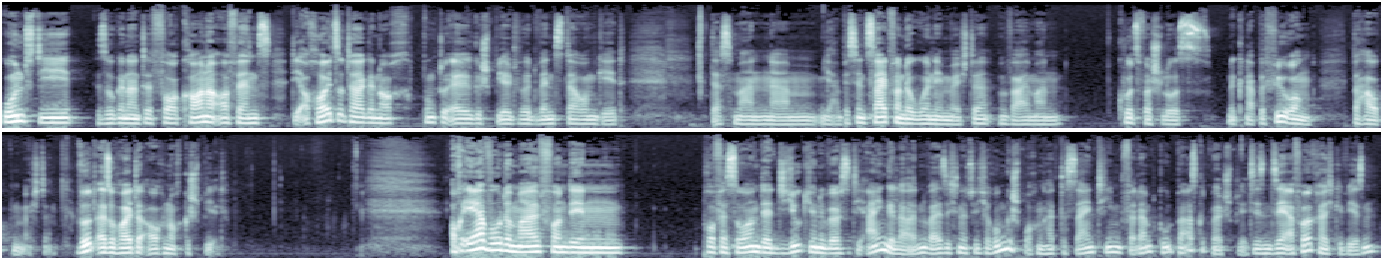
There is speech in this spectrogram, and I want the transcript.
und die sogenannte Four-Corner-Offense, die auch heutzutage noch punktuell gespielt wird, wenn es darum geht, dass man ähm, ja, ein bisschen Zeit von der Uhr nehmen möchte, weil man kurz vor Schluss eine knappe Führung behaupten möchte. Wird also heute auch noch gespielt. Auch er wurde mal von den Professoren der Duke University eingeladen, weil sich natürlich herumgesprochen hat, dass sein Team verdammt gut Basketball spielt. Sie sind sehr erfolgreich gewesen.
